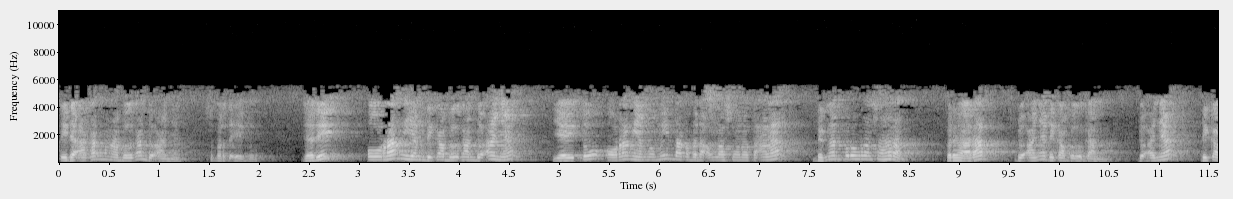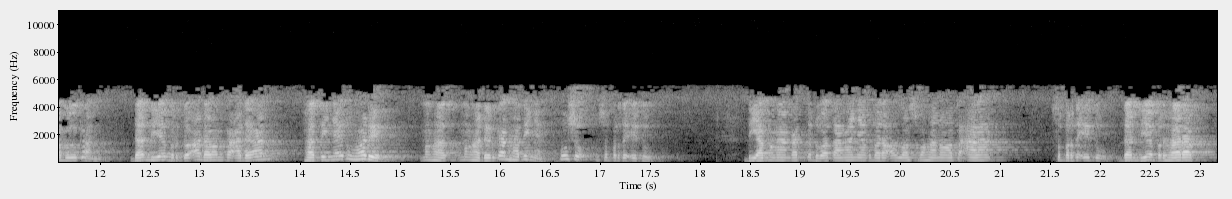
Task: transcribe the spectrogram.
tidak akan mengabulkan doanya. Seperti itu. Jadi orang yang dikabulkan doanya yaitu orang yang meminta kepada Allah SWT dengan penuh rasa harap, berharap doanya dikabulkan. Doanya dikabulkan dan dia berdoa dalam keadaan hatinya itu hadir, menghadirkan hatinya, khusyuk seperti itu. Dia mengangkat kedua tangannya kepada Allah Subhanahu wa taala seperti itu dan dia berharap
